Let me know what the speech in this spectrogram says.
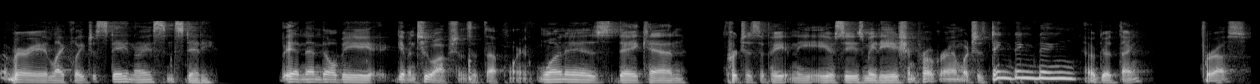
very likely just stay nice and steady. And then they'll be given two options at that point. One is they can participate in the EOC's mediation program, which is ding, ding, ding, a good thing for us.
